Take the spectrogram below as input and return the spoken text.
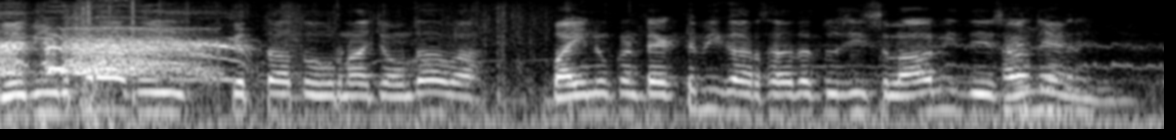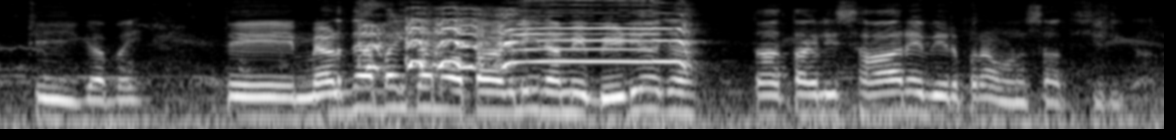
ਜੇ ਵੀਰ ਭਰਾ ਕੋਈ ਕਿੱਤਾ ਤੋਰਨਾ ਚਾਹੁੰਦਾ ਵਾ ਬਾਈ ਨੂੰ ਕੰਟੈਕਟ ਵੀ ਕਰ ਸਕਦਾ ਤੁਸੀਂ ਸਲਾਹ ਵੀ ਦੇ ਸਕਦੇ ਹੋ। ਠੀਕ ਆ ਬਾਈ। ਤੇ ਮਿਲਦੇ ਆ ਬਾਈ ਤੁਹਾਨੂੰ ਆਪਾਂ ਅਗਲੀ ਨਵੀਂ ਵੀਡੀਓ 'ਚ। ਤਦ ਤੱਕ ਲਈ ਸਾਰੇ ਵੀਰ ਭਰਾਵਾਂ ਨੂੰ ਸਤਿ ਸ਼੍ਰੀ ਅਕਾਲ।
